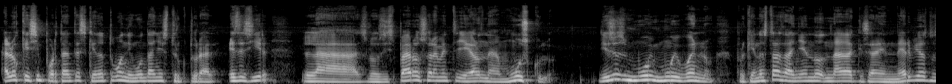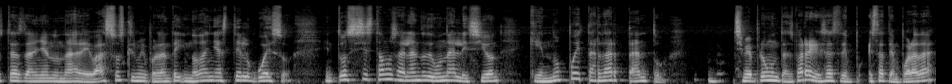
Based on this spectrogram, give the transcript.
algo que es importante es que no tuvo ningún daño estructural. Es decir, los disparos solamente llegaron a músculo. Y eso es muy, muy bueno, porque no estás dañando nada que sea de nervios, no estás dañando nada de vasos, que es muy importante, y no dañaste el hueso. Entonces estamos hablando de una lesión que no puede tardar tanto si me preguntas, ¿va a regresar este, esta temporada?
